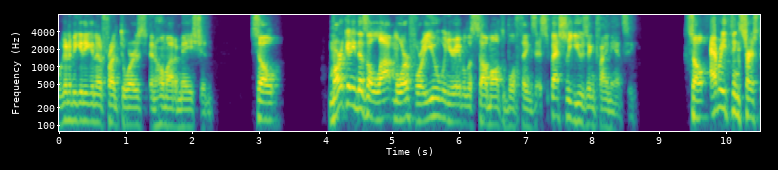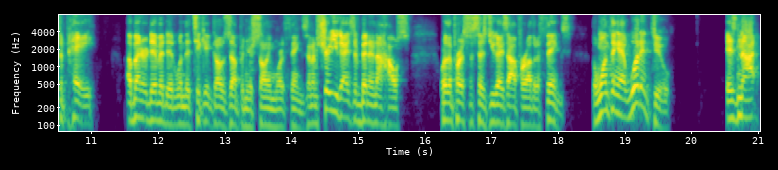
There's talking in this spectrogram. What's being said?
We're going to be getting into front doors and home automation. So marketing does a lot more for you when you're able to sell multiple things, especially using financing. So everything starts to pay a better dividend when the ticket goes up and you're selling more things. And I'm sure you guys have been in a house where the person says, Do you guys offer other things? The one thing I wouldn't do is not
